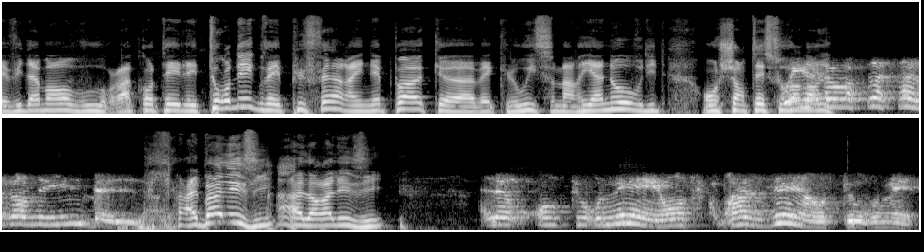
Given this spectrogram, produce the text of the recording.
évidemment, vous racontez les tournées que vous avez pu faire à une époque euh, avec Luis Mariano. Vous dites, on chantait souvent Oui, dans les... alors ça, ça, j'en ai une belle. Ah ben allez-y, alors allez-y. Alors, on tournait et on se croisait en tournée.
